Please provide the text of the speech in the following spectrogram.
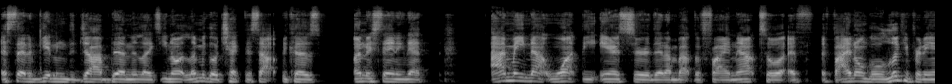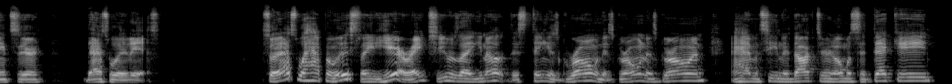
instead of getting the job done and like, you know what, let me go check this out because understanding that I may not want the answer that I'm about to find out. So if if I don't go looking for the answer, that's what it is. So that's what happened with this lady here, right? She was like, you know, this thing is growing, it's growing, it's growing. I haven't seen a doctor in almost a decade.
